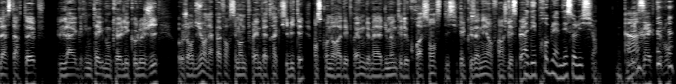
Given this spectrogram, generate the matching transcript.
la start-up, la green tech, donc euh, l'écologie. Aujourd'hui, on n'a pas forcément de problème d'attractivité. Je pense qu'on aura des problèmes de management et de croissance d'ici quelques années. Enfin, je l'espère. Pas des problèmes, des solutions. Hein. Exactement.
